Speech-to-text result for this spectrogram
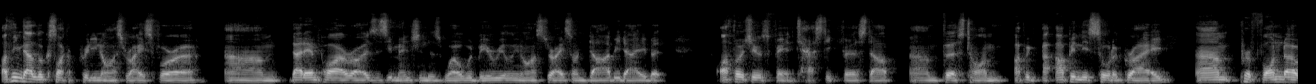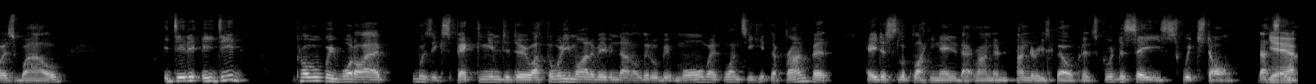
I think that looks like a pretty nice race for her. Um, that Empire Rose, as you mentioned as well, would be a really nice race on Derby Day. But I thought she was fantastic first up, um, first time up up in this sort of grade. Um, Profondo as well. He did he did probably what I was expecting him to do. I thought he might have even done a little bit more once he hit the front, but he just looked like he needed that run under his belt. But it's good to see he switched on. That's yeah,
